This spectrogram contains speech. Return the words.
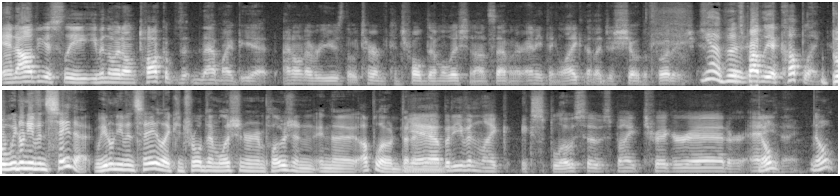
and obviously, even though I don't talk, that might be it. I don't ever use the term controlled demolition on Seven or anything like that. I just show the footage. Yeah, but- it's probably a coupling. But we don't even say that. We don't even say like controlled demolition or implosion in the upload. That I Yeah, but even like explosives might trigger it or nope, anything. nope.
